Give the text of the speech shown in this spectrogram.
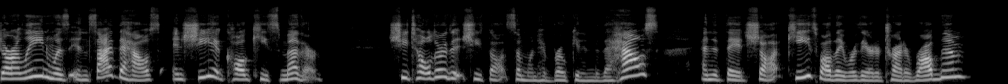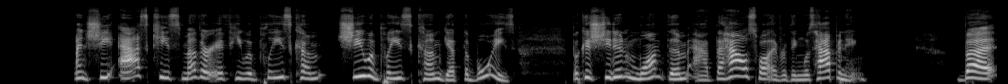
Darlene was inside the house and she had called Keith's mother. She told her that she thought someone had broken into the house and that they had shot Keith while they were there to try to rob them. And she asked Keith's mother if he would please come, she would please come get the boys because she didn't want them at the house while everything was happening. But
